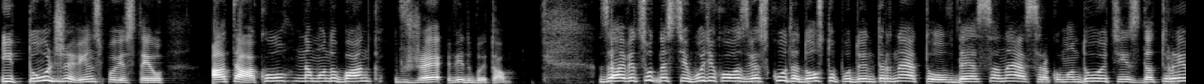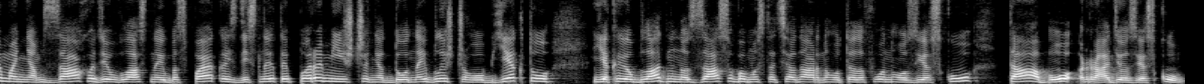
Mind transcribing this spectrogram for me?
і тут же він сповістив: атаку на Монобанк вже відбито. За відсутності будь-якого зв'язку та доступу до інтернету в ДСНС рекомендують із дотриманням заходів власної безпеки здійснити переміщення до найближчого об'єкту, який обладнано засобами стаціонарного телефонного зв'язку та або радіозв'язку,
